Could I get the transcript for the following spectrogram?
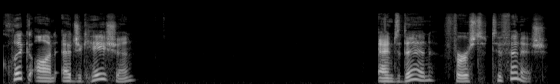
click on Education, and then First to Finish.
